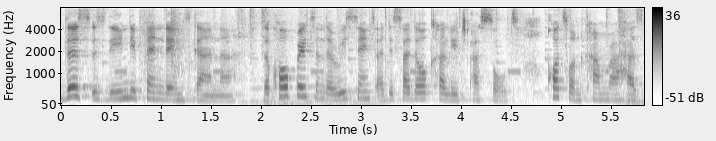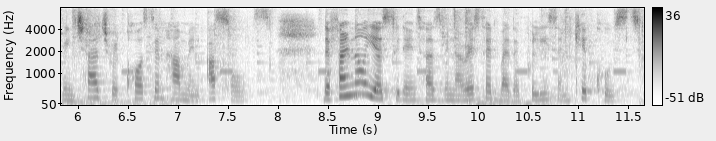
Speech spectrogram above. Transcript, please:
This is the Independence Ghana. The culprit in the recent Adisadel College assault, caught on camera, has been charged with causing harm and assaults. The final year student has been arrested by the police in Cape Coast.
